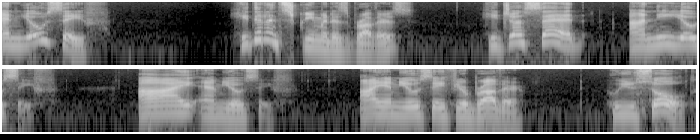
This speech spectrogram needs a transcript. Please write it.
And Yosef, he didn't scream at his brothers. He just said, Ani Yosef. I am Yosef. I am Yosef, your brother, who you sold.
